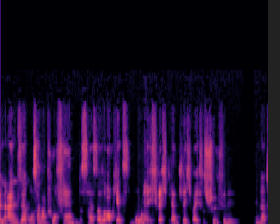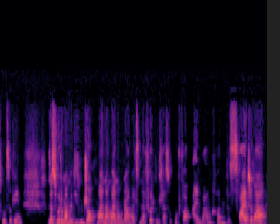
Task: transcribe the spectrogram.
bin ein sehr großer Naturfan. Das heißt also auch jetzt wohne ich recht ländlich, weil ich es schön finde, in die Natur zu gehen. Und das würde man mit diesem Job meiner Meinung nach damals in der vierten Klasse gut vereinbaren können. Das zweite war,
